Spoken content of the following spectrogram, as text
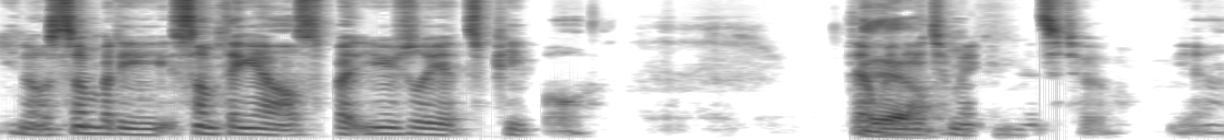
you know somebody something else but usually it's people that yeah. we need to make amends to yeah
